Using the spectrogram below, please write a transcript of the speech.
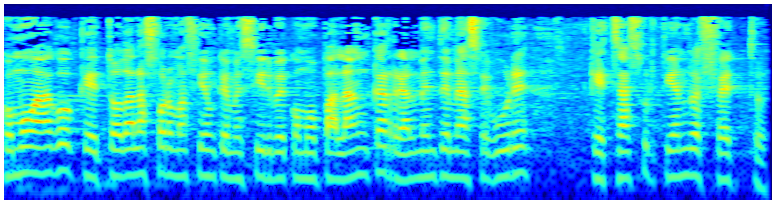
¿Cómo hago que toda la formación que me sirve como palanca realmente me asegure que está surtiendo efecto?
